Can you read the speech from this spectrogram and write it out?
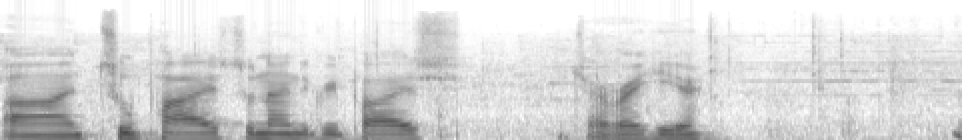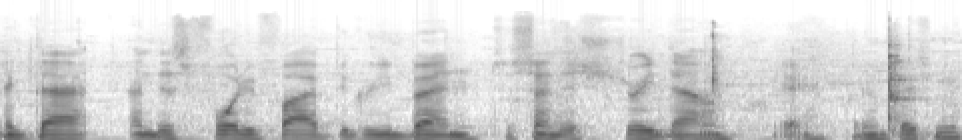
on two pies, two nine degree pies, which are right here. like that and this 45 degree bend to send it straight down yeah put it in place for me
